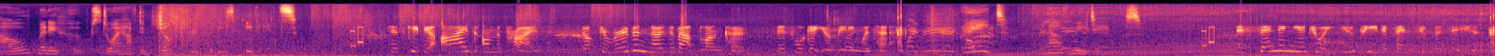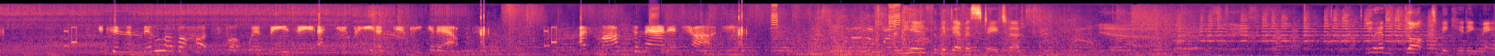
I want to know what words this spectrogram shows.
How many hoops do I have to jump through for these idiots? Just keep your eyes on the prize. Dr. Rubin knows about Blanco. This will get you a meeting with her. Great! Love meetings. They're sending you to a UP defensive position. It's in the middle of a hotspot where VZ and UP are duking it out. I've marked the man in charge. I'm here for the Devastator. You have got to be kidding me.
